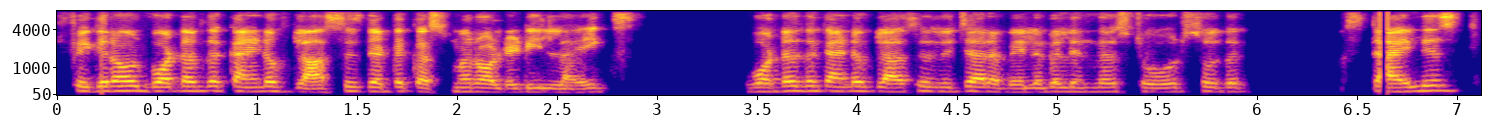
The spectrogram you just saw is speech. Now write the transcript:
figure out what are the kind of glasses that the customer already likes what are the kind of glasses which are available in the store. So the stylist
